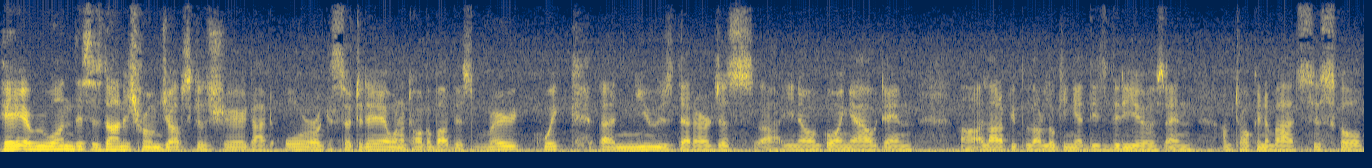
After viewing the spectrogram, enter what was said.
Hey everyone, this is Danish from jobskillshare.org. So today I want to talk about this very quick uh, news that are just uh, you know going out and uh, a lot of people are looking at these videos and I'm talking about Cisco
